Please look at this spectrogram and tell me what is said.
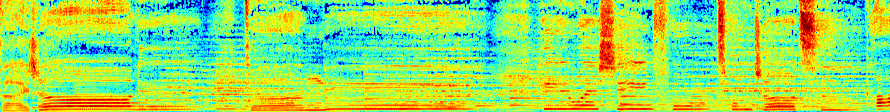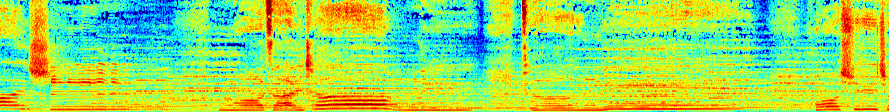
在这里等你。因为幸福从这次开始，我在这里等你。或许这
